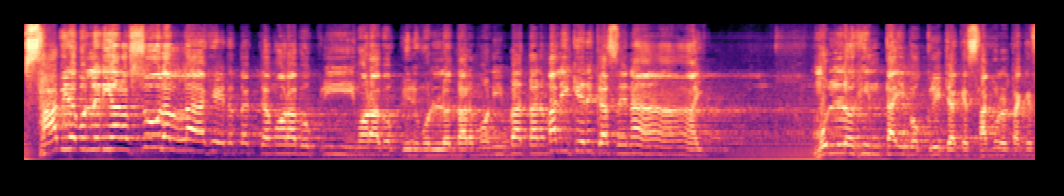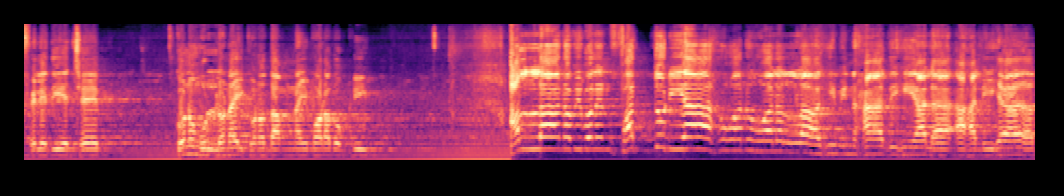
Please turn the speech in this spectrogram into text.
সাহাবীরা বললেন, ইয়া রাসূলুল্লাহ, এটা তো একটা মরা বকরি। মরা বকরির মূল্য তার মনিব বা তার মালিকের কাছে নাই। মূল্যহীন তাই বকরিটাকে, ছাগলটাকে ফেলে দিয়েছে। কোনো মূল্য নাই, কোনো দাম নাই মরা বকরি। আল্লাহ নবী বলেন ফাদ্দুনিয়া হুয়ানু আলাল্লাহি মিন হাদিহি আলা আহলিহা।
